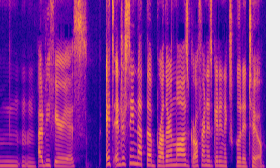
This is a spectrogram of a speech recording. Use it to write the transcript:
Mm-mm. I'd be furious. It's interesting that the brother in law's girlfriend is getting excluded too.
